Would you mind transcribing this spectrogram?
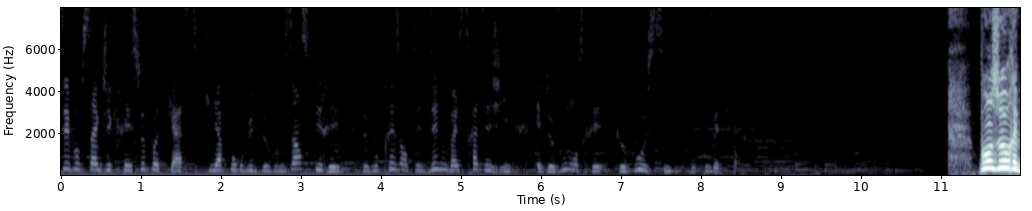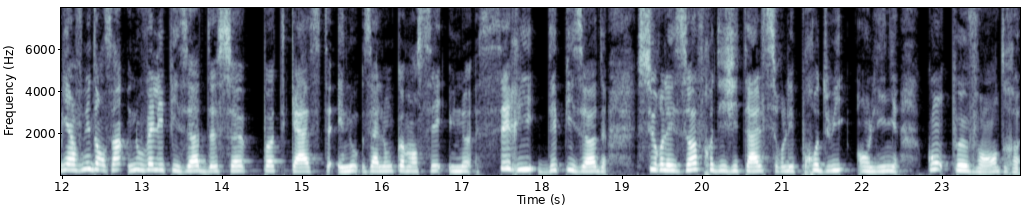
C'est pour ça que j'ai créé ce podcast qui a pour but de vous inspirer, de vous présenter des nouvelles stratégies et de vous montrer que vous aussi, vous pouvez le faire. Bonjour et bienvenue dans un nouvel épisode de ce podcast et nous allons commencer une série d'épisodes sur les offres digitales, sur les produits en ligne qu'on peut vendre.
